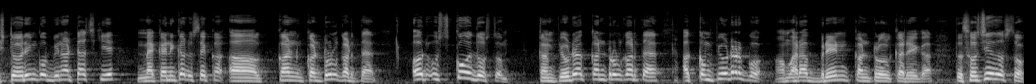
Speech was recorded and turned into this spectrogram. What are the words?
स्टोरिंग को बिना टच किए मैकेनिकल उसे कंट्रोल करता है। और उसको दोस्तों कंप्यूटर कंट्रोल करता है। और कंप्यूटर को हमारा ब्रेन कंट्रोल करेगा। तो सोचिए दोस्तों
